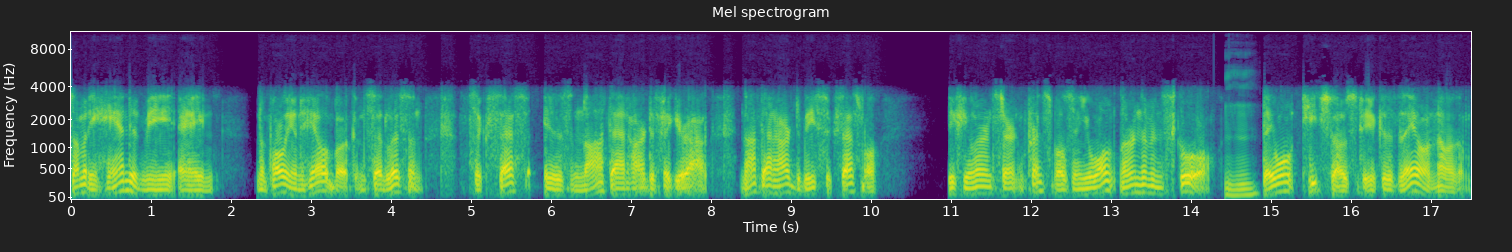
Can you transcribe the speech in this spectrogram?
somebody handed me a Napoleon Hill book and said, "Listen, success is not that hard to figure out. Not that hard to be successful." If you learn certain principles and you won't learn them in school. Mm-hmm. They won't teach those to you because they don't know them.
